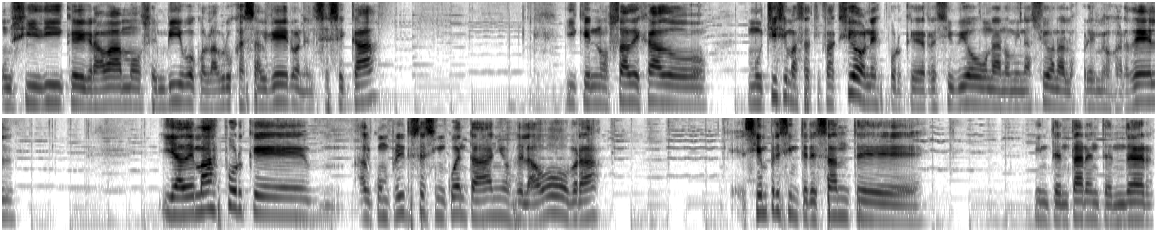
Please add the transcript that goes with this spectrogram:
Un CD que grabamos en vivo con la Bruja Salguero en el CCK y que nos ha dejado muchísimas satisfacciones porque recibió una nominación a los premios Gardel y además porque al cumplirse 50 años de la obra, siempre es interesante intentar entender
